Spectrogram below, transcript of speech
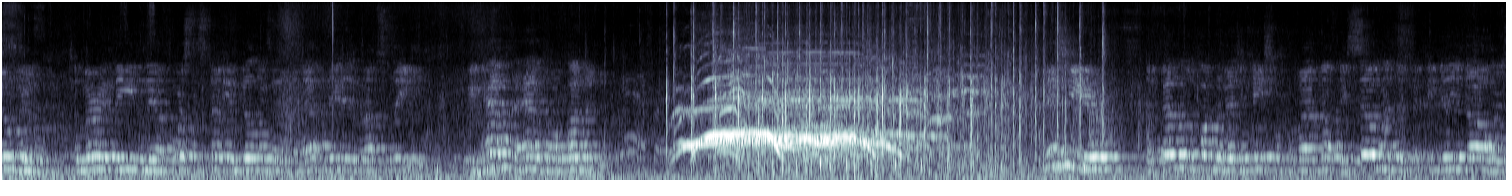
children to learn and lead when they are forced to study in buildings that are dilapidated and obsolete. We have to have more funding. This year, the federal Department of Education will provide roughly seven hundred fifty million dollars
